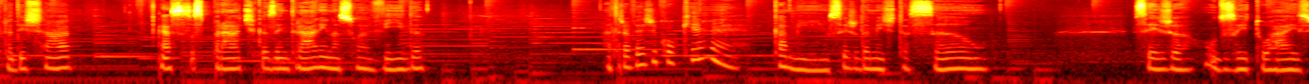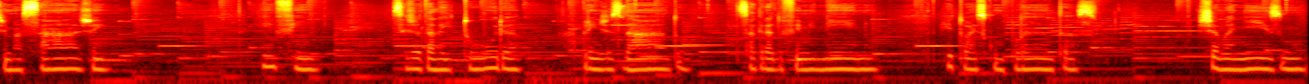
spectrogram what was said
para deixar essas práticas entrarem na sua vida através de qualquer caminho, seja da meditação, seja o dos rituais de massagem, enfim, seja da leitura, aprendizado, sagrado feminino, rituais com plantas, xamanismo.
